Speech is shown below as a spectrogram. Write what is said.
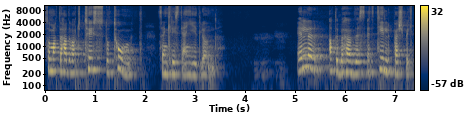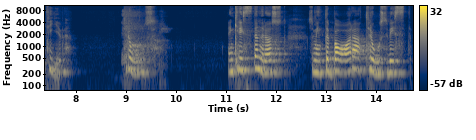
Som att det hade varit tyst och tomt sedan Christian Gidlund. Eller att det behövdes ett till perspektiv, trons. En kristen röst som inte bara trosvisst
